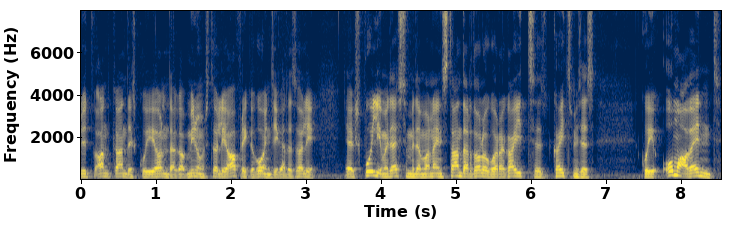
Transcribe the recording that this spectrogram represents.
nüüd andke andeks, kui ei olnud, aga minu meelest oli Aafrika koondis igatahes oli. ja üks pullimaid asju, mida ma näinud standardolukorra kaitses, kaitsmises, kui oma vend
